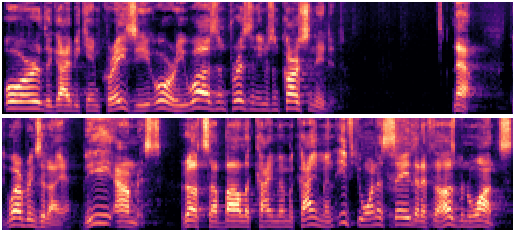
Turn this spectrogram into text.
or the guy became crazy, or he was in prison, he was incarcerated. Now, the Gemara brings it ayah. If you want to say that if the husband wants,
